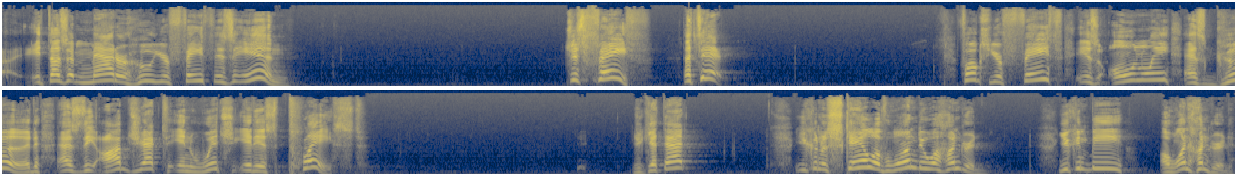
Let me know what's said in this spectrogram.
uh, it doesn't matter who your faith is in. Just faith. That's it. Folks, your faith is only as good as the object in which it is placed. You get that? You can a scale of 1 to 100. You can be a 100.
